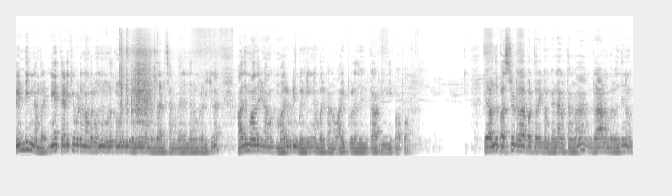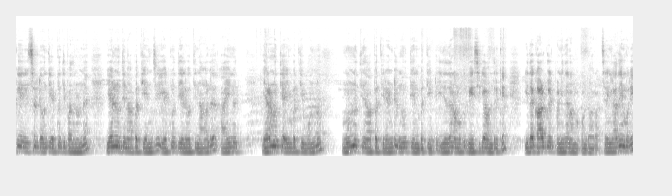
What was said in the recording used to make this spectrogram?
பெண்டிங் நம்பர் நேற்று அடிக்கப்பட்ட நம்பர் வந்து முழுக்க முழுக்க பெண்டிங் நம்பர் தான் அடித்தாங்க வேறு எந்த நம்பர் அடிக்கல. அது மாதிரி நமக்கு மறுபடியும் பெண்டிங் நம்பருக்கான வாய்ப்புகள் எதுவும் இருக்கா அப்படிங்கிறதையும் பார்ப்போம். இதில் வந்து ஃபஸ்ட்டு ட்ரா பொறுத்த வரைக்கும் நமக்கு என்ன கொடுத்தாங்கன்னா ட்ரா நம்பர் வந்து நமக்கு ரிசல்ட் வந்து எட்நூற்றி பதினொன்று எழுநூற்றி நாற்பத்தி அஞ்சு எட்நூற்றி எழுபத்தி நாலு ஐநூத் இரநூத்தி ஐம்பத்தி ஒன்று முந்நூற்றி நாற்பத்தி ரெண்டு நூற்றி எண்பத்தி எட்டு இதுதான் நமக்கு பேசிக்காக வந்திருக்கு. இதை கால்குலேட் பண்ணி தான் நம்ம கொண்டு வரோம். சரிங்களா? அதே மாதிரி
